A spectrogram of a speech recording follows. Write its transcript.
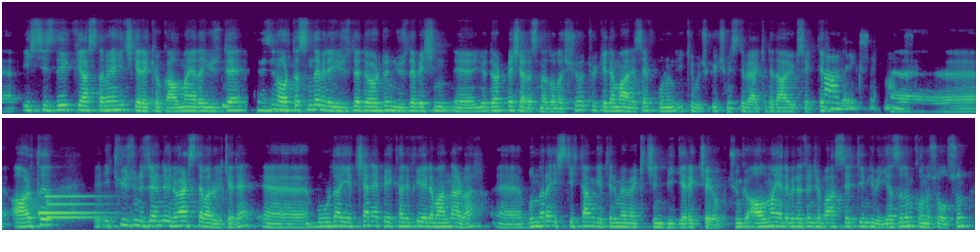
Ee, işsizliği kıyaslamaya hiç gerek yok. Almanya'da yüzde krizin ortasında bile yüzde dördün yüzde beşin e, dört beş arasında dolaşıyor. Türkiye'de maalesef bunun iki buçuk üç misli belki de daha yüksektir. Daha da yüksek Ee, artı 200'ün üzerinde üniversite var ülkede. Ee, burada yetişen epey kalifiye elemanlar var. Ee, bunlara istihdam getirmemek için bir gerekçe yok. Çünkü Almanya'da biraz önce bahsettiğim gibi yazılım konusu olsun,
